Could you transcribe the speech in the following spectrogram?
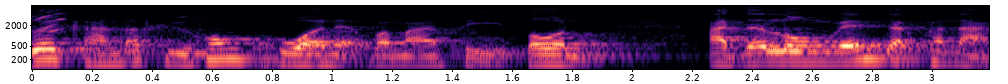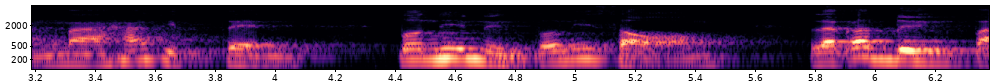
ด้วยกันก็คือห้องครัวเนี่ยประมาณ 4 ต้น อาจจะลงเว้นจากผนังมา 50 เซนต้นที่ 1 ต้นที่ 2 แล้วก็ดึงไป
